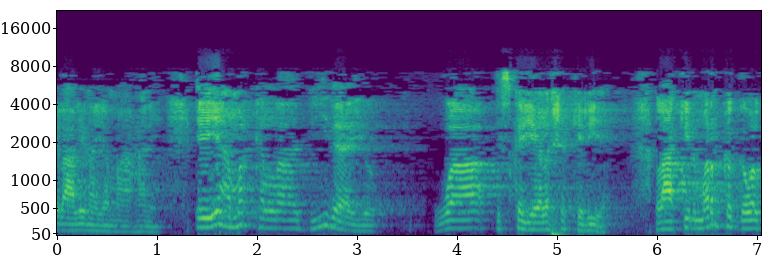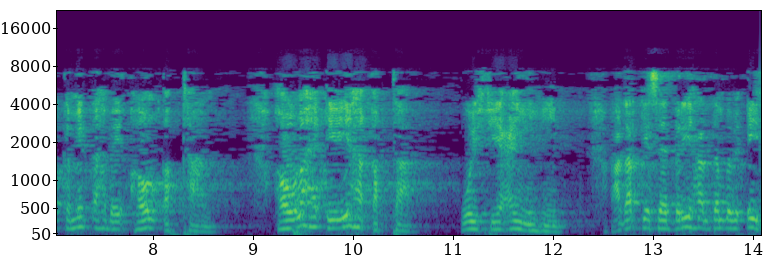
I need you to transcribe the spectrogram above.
ilaalinaya maahane eeyaha marka la diidaayo waa iska yeelasho keliya laakiin mararka gobol ka mid ah bay howl qabtaan howlaha eeyaha qabtaa way fiican yihiin waxaad arkaysaa beryahan dambeba ey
